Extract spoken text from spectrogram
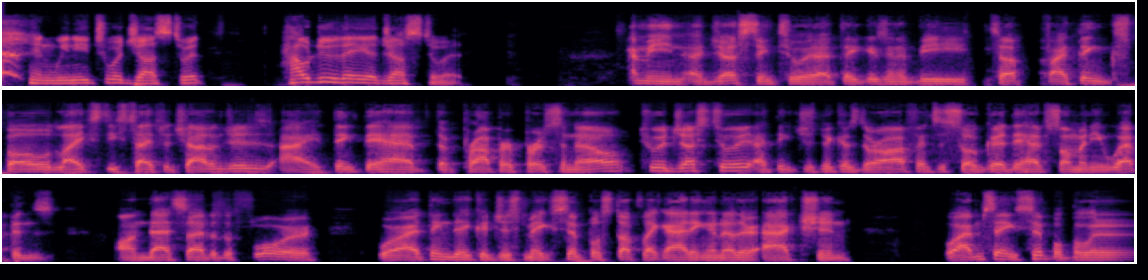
and we need to adjust to it. How do they adjust to it? I mean, adjusting to it, I think is going to be tough. I think Spo likes these types of challenges. I think they have the proper personnel to adjust to it. I think just because their offense is so good, they have so many weapons on that side of the floor where I think they could just make simple stuff like adding another action. Well, I'm saying simple, but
